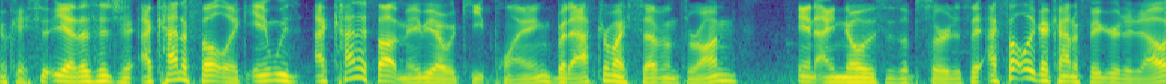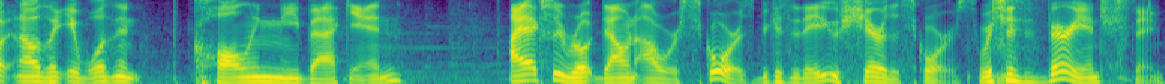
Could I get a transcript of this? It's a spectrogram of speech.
Okay, so yeah, that's interesting. I kind of felt like it was. I kind of thought maybe I would keep playing, but after my seventh run, and I know this is absurd to say, I felt like I kind of figured it out, and I was like, it wasn't calling me back in. I actually wrote down our scores because they do share the scores, which is very interesting.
